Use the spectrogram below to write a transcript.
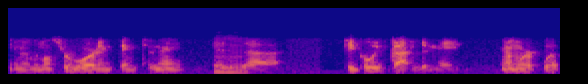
you know the most rewarding thing to me is Mhm. uh, people we've gotten to meet and work with.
